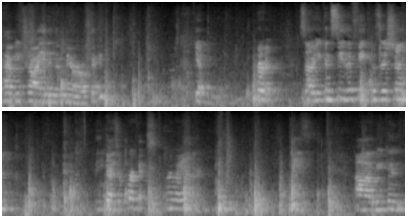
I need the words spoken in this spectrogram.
have you try it in the mirror, okay? Yep, perfect. So you can see the feet position. You guys are perfect. We're right. Nice. Um, you can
